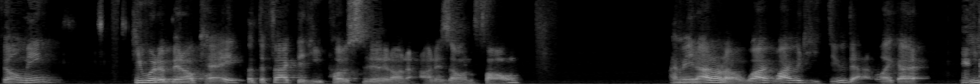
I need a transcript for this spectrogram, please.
filming, he would have been okay. But the fact that he posted it on on his own phone, I mean, I don't know why. Why would he do that? Like I, he,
